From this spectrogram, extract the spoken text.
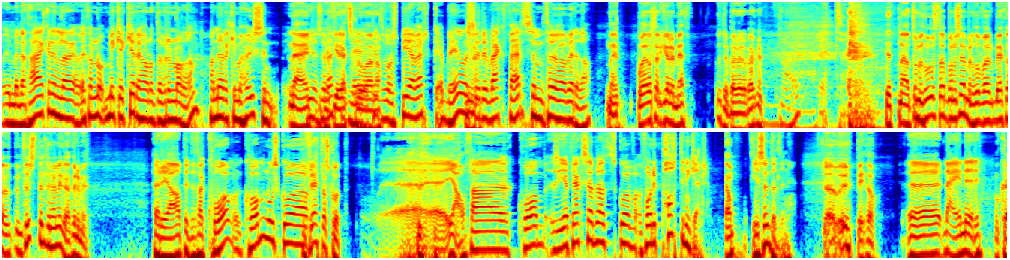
Og ég meina, það er greinlega eitthvað no- mikið að gera hjá hann fyrir norðan. Hann er ekki með hausinn Nei, í þessu ekki rétt verkefni. skrúfaðan á. Til þess að spýja verkefni og þessari vegferð sem þau hafa verið á. Nei, og ef ætlar að gera með þú getur bara að vera á begnum Rétt. Hérna, Tómi, þú varst að búin að segja mér þú var með eitthvað um fyrstöldina líka fyrir mig Herri, já, byrju, það kom, kom nú sko Fréttaskot? Eh, Já, það kom Ég fekk sem að sko fór í pottin í ger Já. Í sundhöllinni. Uppi þá. Uh, Nei, niðri. Ok.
